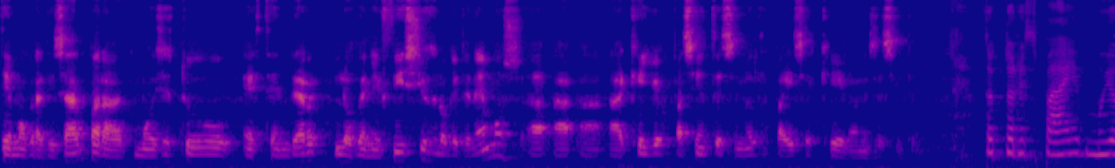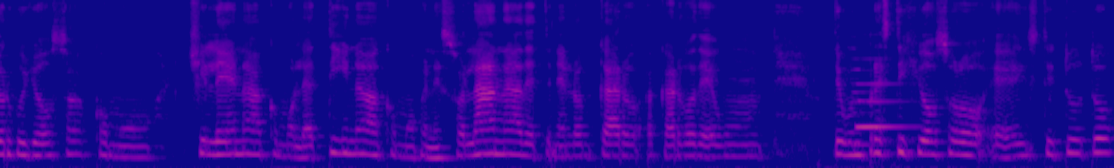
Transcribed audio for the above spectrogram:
democratizar para, como dices tú, extender los beneficios de lo que tenemos a, aquellos pacientes en otros países que lo necesiten. Doctor Spy, muy orgullosa como chilena, como latina, como venezolana, de tenerlo en cargo, a cargo de un, de un prestigioso eh, instituto,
